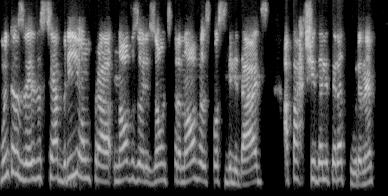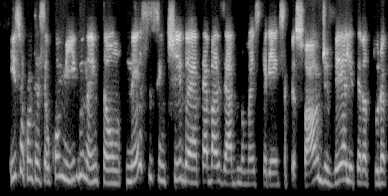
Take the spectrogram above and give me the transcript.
muitas vezes se abriam para novos horizontes, para novas possibilidades a partir da literatura, né? Isso aconteceu comigo, né? Então, nesse sentido, é até baseado numa experiência pessoal de ver a literatura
